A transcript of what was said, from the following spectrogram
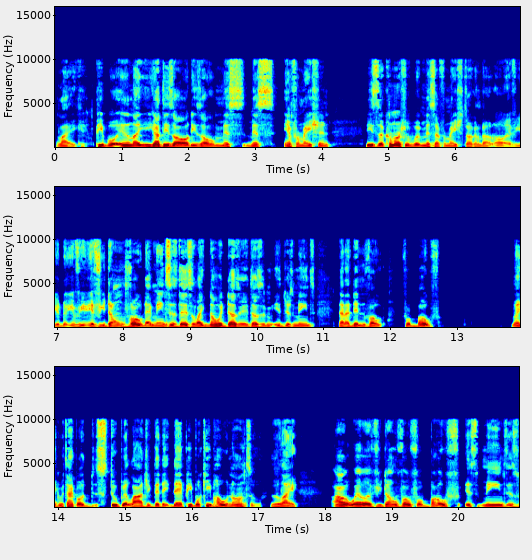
Like people, and like you got these all these old mis misinformation. These are commercials with misinformation talking about, oh, if you if you if you don't vote, that means it's this. Like, no, it doesn't. It doesn't. It just means that I didn't vote for both. Like what type of stupid logic that they, that people keep holding on to? Like, oh well, if you don't vote for both, it means is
